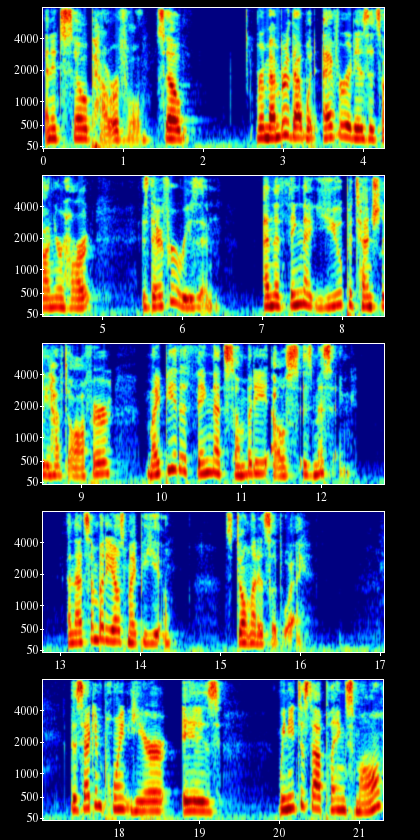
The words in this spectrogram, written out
And it's so powerful. So remember that whatever it is that's on your heart is there for a reason. And the thing that you potentially have to offer might be the thing that somebody else is missing. And that somebody else might be you. So don't let it slip away. The second point here is we need to stop playing small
